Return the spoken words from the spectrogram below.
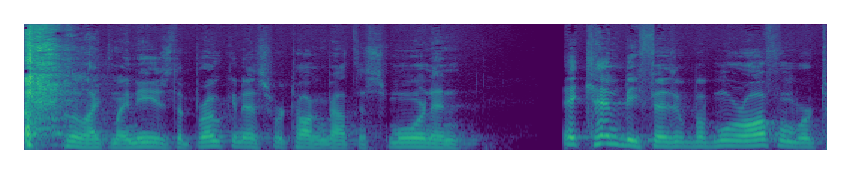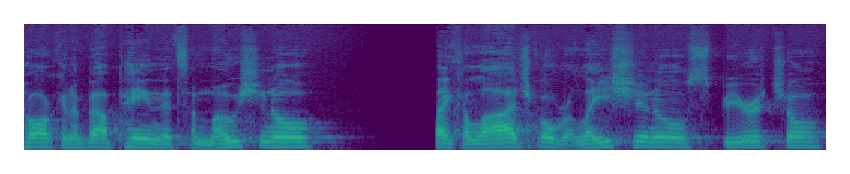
like my knees, the brokenness we're talking about this morning, it can be physical, but more often we're talking about pain that's emotional, psychological, relational, spiritual.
